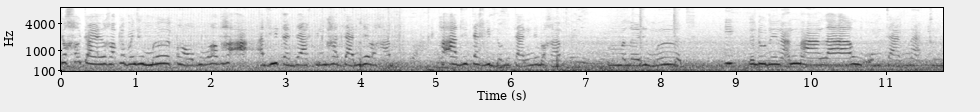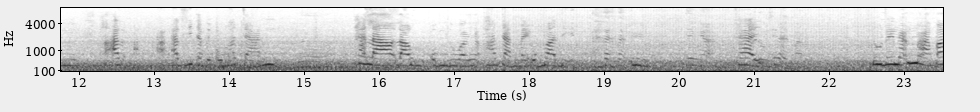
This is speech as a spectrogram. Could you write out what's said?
จะเข้าใจแล้วครับทำไมถึงมืดเพราะเพราะว่าพระอาทิตย์จะอยากกินพระจันทร์ใช่ไหมครับพระอาทิตย์จะกินดวงจันทร์ใช่ไหมครับไม่รู้เนี่ยมันเลยถึงมืดอีกจะดูในนั้นมาลาหูอมจันทร์น่ะคือพระอาอาอาทิตย์จะเป็นอมพระจันทร์เนอะถ้าลาลาหูอมดวงอะพระจันทร์ไปอมพระอาทิตย์อืมจริงอะใช่ไปดูที่ไหนมาดูในนั้นมาป้า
